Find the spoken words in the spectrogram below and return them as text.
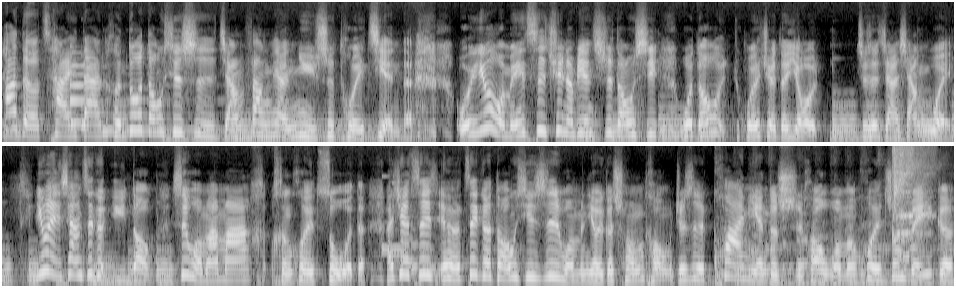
它的菜单很多东西是蒋方亮女士推荐的。我因为我每一次去那边吃东西，我都会觉得有就是家乡味。因为像这个鱼冻是我妈妈很很会做的，而且这呃这个东西是我们有一个传统，就是跨年的时候我们会准备一个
